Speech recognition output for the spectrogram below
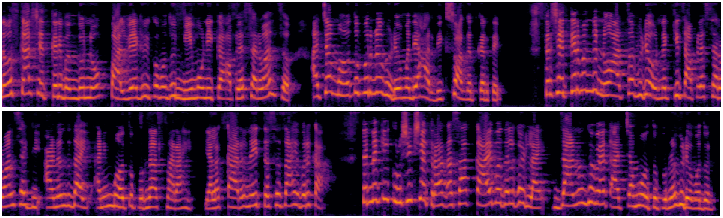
नमस्कार शेतकरी बंधूंनो पालवी अॅग्रिको मधून मी मोनिका आपल्या सर्वांचं आजच्या महत्त्वपूर्ण व्हिडिओमध्ये हार्दिक स्वागत करते. तर शेतकरी बंधूंनो आजचा व्हिडिओ नक्कीच आपल्या सर्वांसाठी आनंददायी आणि महत्त्वपूर्ण असणार आहे. याला कारणही तसंच आहे बरं का? तर नक्की कृषी क्षेत्रात असा काय बदल घडलाय जाणून घेऊयात आजच्या महत्त्वपूर्ण व्हिडिओमधून.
